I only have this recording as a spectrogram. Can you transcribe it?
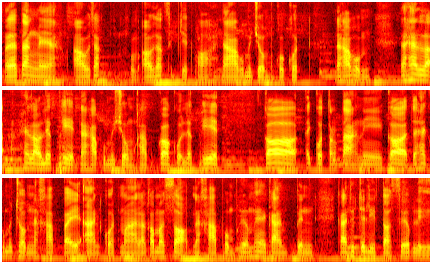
เราจะตั้งไงอะเอาสักผมเอาสัก 17 พอนะครับคุณผู้ชมก็กดนะครับผมแล้วให้เราให้เราเลือกเพศนะครับคุณผู้ชมครับ ก็กดเลือกเพศ ก็ไอ้กฎต่างๆนี่ก็จะให้คุณผู้ชมนะครับไปอ่านกฎมาแล้วก็มาสอบนะครับ ผมเพื่อไม่ให้การเป็นการทุจริตต่อเซิร์ฟหรือ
